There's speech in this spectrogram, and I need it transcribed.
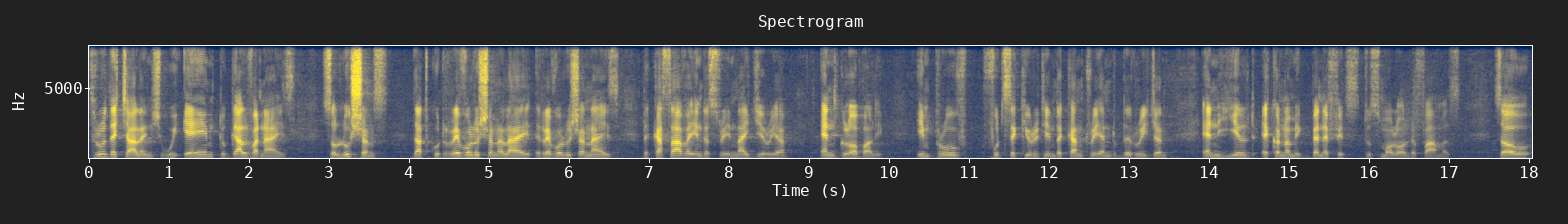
Through the challenge, we aim to galvanize solutions that could revolutionize, revolutionize the cassava industry in Nigeria and globally, improve food security in the country and the region, and yield economic benefits to smallholder farmers. So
